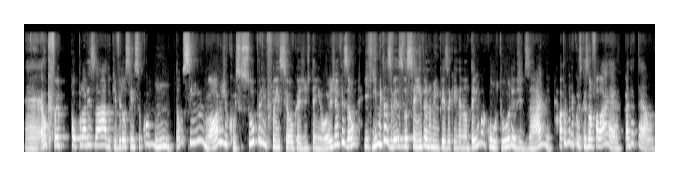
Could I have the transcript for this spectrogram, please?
É, é o que foi popularizado, que virou senso comum. Então, sim, lógico, isso super influenciou o que a gente tem hoje a visão. E, e, muitas vezes você entra numa empresa que ainda não tem uma cultura de design, a primeira coisa que eles vão falar é: cadê a tela?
